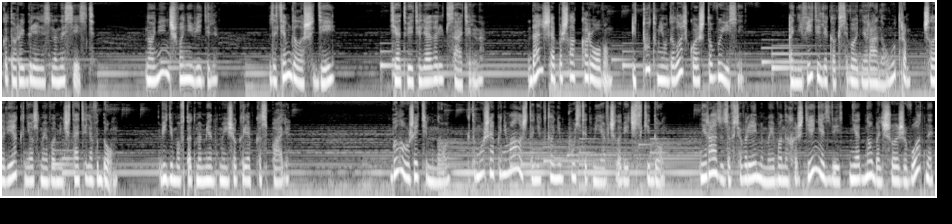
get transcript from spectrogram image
которые грелись на насесте. Но они ничего не видели. Затем до лошадей. Те ответили отрицательно. Дальше я пошла к коровам, и тут мне удалось кое-что выяснить. Они видели, как сегодня рано утром человек нес моего мечтателя в дом. Видимо, в тот момент мы еще крепко спали. Было уже темно. К тому же я понимала, что никто не пустит меня в человеческий дом. Ни разу за все время моего нахождения здесь ни одно большое животное,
